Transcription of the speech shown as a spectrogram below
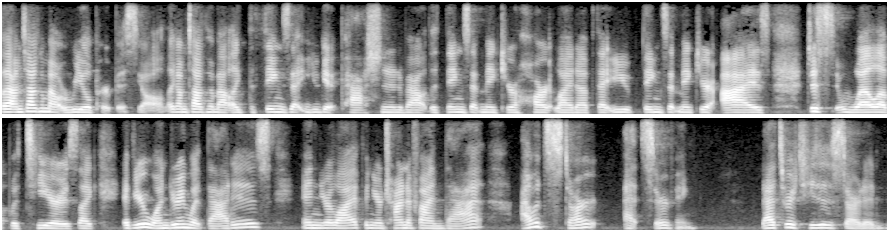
But I'm talking about real purpose, y'all. Like I'm talking about like the things that you get passionate about, the things that make your heart light up, that you things that make your eyes just well up with tears. Like if you're wondering what that is in your life and you're trying to find that, I would start at serving. That's where Jesus started.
